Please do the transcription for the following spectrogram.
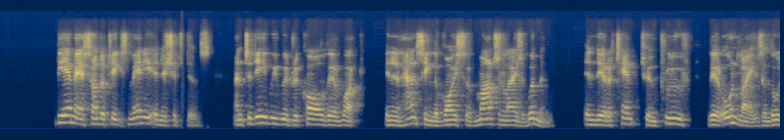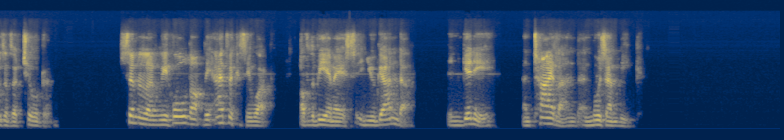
BMS undertakes many initiatives, and today we would recall their work in enhancing the voice of marginalized women in their attempt to improve their own lives and those of their children. Similarly, we hold up the advocacy work of the BMS in Uganda, in Guinea, and Thailand and Mozambique.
